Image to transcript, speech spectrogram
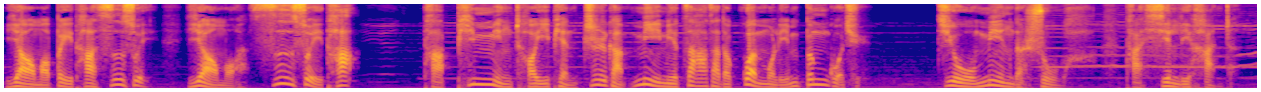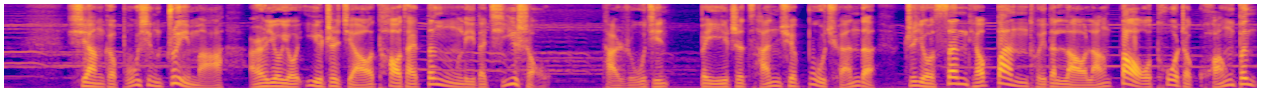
要么被他撕碎，要么撕碎他。他拼命朝一片枝干密密匝匝的灌木林奔过去，“救命的树啊！”他心里喊着，像个不幸坠马而又有一只脚套在凳里的骑手。他如今被一只残缺不全的、只有三条半腿的老狼倒拖着狂奔。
